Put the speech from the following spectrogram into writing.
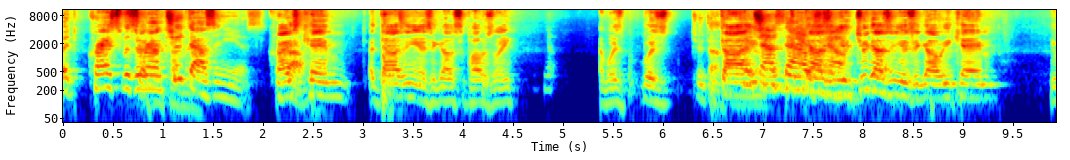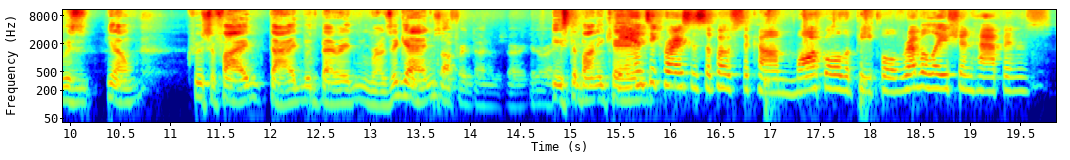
But Christ was Second around coming. two thousand years. Christ ago. came a thousand years ago, supposedly. And was was 2000. died 2,000 2,000 years ago. 2,000 years ago. He came. He was you know crucified, died, was buried, and rose again. Suffered, died, was very good. Right. Easter Bunny came. The. Antichrist is supposed to come, mock all the people. Revelation happens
